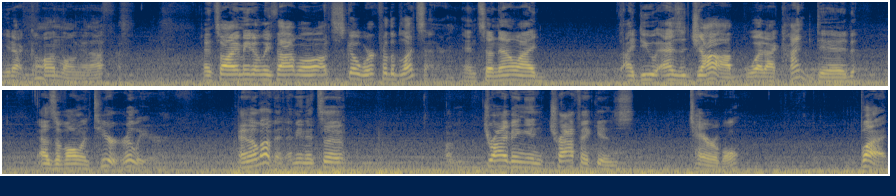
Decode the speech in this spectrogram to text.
you're not gone long enough. And so I immediately thought, well, I'll just go work for the blood center. And so now I I do as a job what I kind of did as a volunteer earlier, and I love it. I mean, it's a um, driving in traffic is terrible, but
